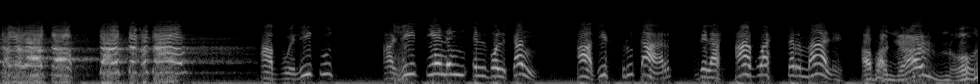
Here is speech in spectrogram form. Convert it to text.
ta, ta, ta, ta, ta, ta, ta! Abuelitos, allí tienen el volcán a disfrutar de las aguas termales. A bañarnos,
